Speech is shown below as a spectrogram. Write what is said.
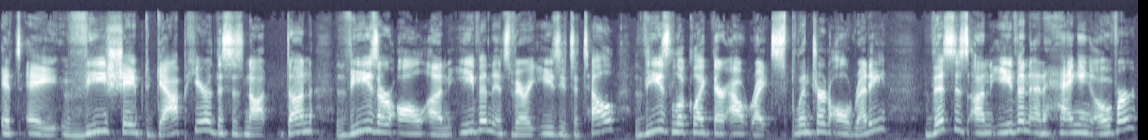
It's a V-shaped gap here. This is not done. These are all uneven. It's very easy to tell. These look like they're outright splintered already. This is uneven and hanging over.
